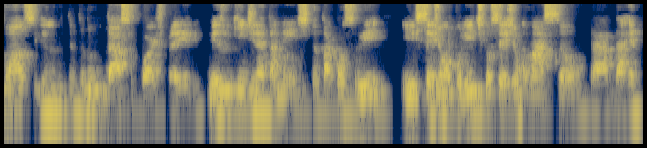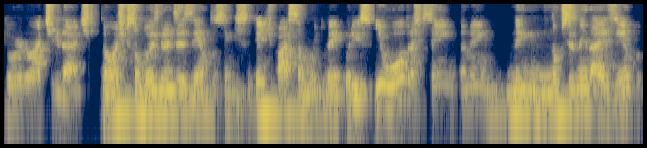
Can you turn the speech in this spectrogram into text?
lá auxiliando, tentando dar suporte para ele, mesmo que indiretamente, tentar construir e seja uma política ou seja uma ação para dar retorno à atividade. Então, acho que são dois grandes exemplos assim, que a gente passa muito bem por isso. E o outro, acho que sem também, nem, não preciso nem dar exemplo,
